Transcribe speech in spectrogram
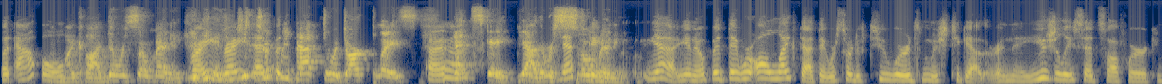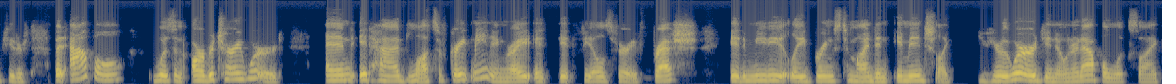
but apple oh my God, there were so many. Right, right, and- took me back to a dark place. uh, Netscape. Yeah, there were so many. yeah you know but they were all like that they were sort of two words mushed together and they usually said software or computers but apple was an arbitrary word and it had lots of great meaning right it, it feels very fresh it immediately brings to mind an image like you hear the word you know what an apple looks like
